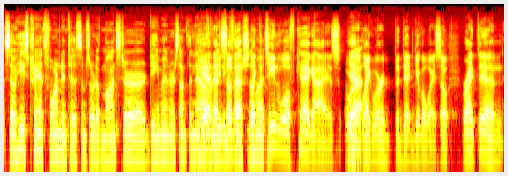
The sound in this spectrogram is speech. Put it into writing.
So he's transformed into some sort of monster or demon or something now yeah, that's so flesh that's so like the? Teen Wolf keg eyes, or Yeah. like were the dead giveaway. So right then,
